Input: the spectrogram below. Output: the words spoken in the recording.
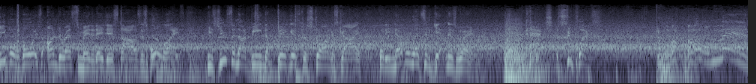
People have always underestimated AJ Styles his whole life. He's used to not being the biggest or strongest guy, but he never lets it get in his way. Patch suplex. oh, man.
